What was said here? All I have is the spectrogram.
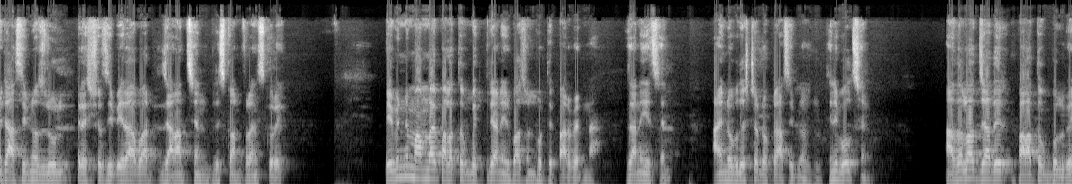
এটা আসিফ নজরুল, প্রেস সচিব, এরা আবার জানাচ্ছেন প্রেস কনফারেন্স করে। বিভিন্ন মামলায় পালাতক ব্যক্তিরা নির্বাচন করতে পারবেন না, জানিয়েছেন। আইন উপদেষ্টা ডক্টর আসিফ নজরুল। তিনি বলছেন, আদালত যাদের পালাতক বলবে,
